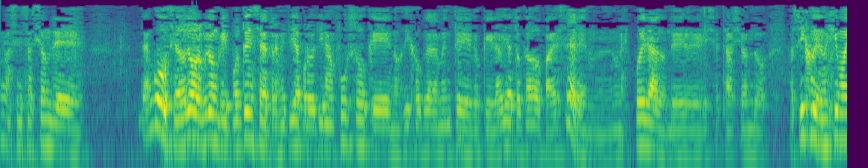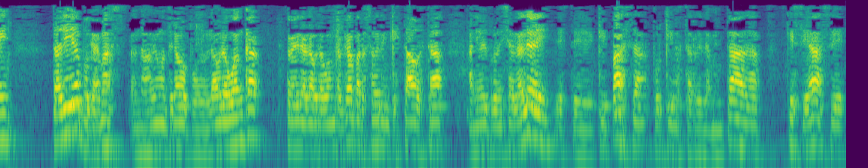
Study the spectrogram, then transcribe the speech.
una sensación de, angustia, dolor, bronca y potencia transmitida por Betina Anfuso, que nos dijo claramente lo que le había tocado padecer en una escuela donde ella estaba llevando a su hijo y nos dijimos ahí tarea, porque además nos habíamos enterado por Laura Huanca, traer a Laura Huanca acá para saber en qué estado está a nivel provincial la ley, este, qué pasa, por qué no está reglamentada, qué se hace,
